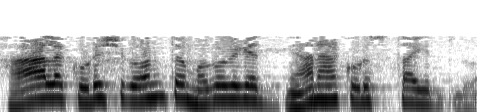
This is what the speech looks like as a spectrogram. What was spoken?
ಹಾಲು ಕುಡಿಸುವಂತ ಮಗುವಿಗೆ ಜ್ಞಾನ ಕುಡಿಸ್ತಾ ಇದ್ಲು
